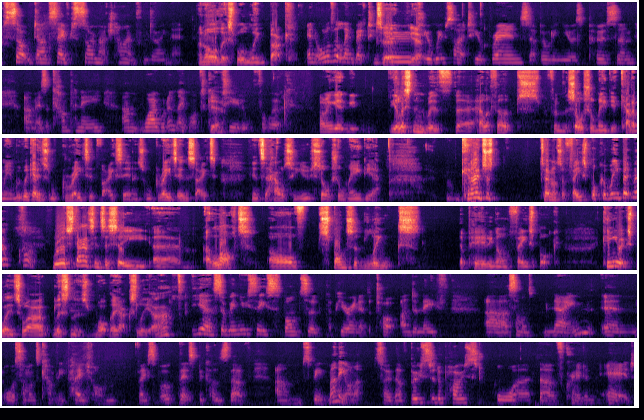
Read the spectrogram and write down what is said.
so done saved so much time from doing that. And all this will link back. And all of it link back to, To- you, yeah. to your website, to your brand, start building you as a person, um, as a company. Um, why wouldn't they want to come Yeah. to you to, for work? I mean, you, you're listening with uh, Heather Phillips from the Social Media Academy, and we we're getting some great advice here and some great insight into how to use social media. Can I just turn onto Facebook a wee bit now? Cool. We're starting to see um, a lot of sponsored links appearing on Facebook. Can you explain to our listeners what they actually are? Yeah, so when you see sponsored appearing at the top underneath uh, someone's name in or someone's company page on Facebook, that's because they've um, spent money on it. So they've boosted a post or they've created an ad.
